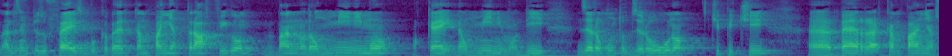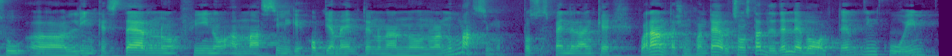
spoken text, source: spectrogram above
ad esempio su Facebook, per campagne a traffico vanno da un minimo, ok, da un minimo di 0.01 CPC eh, per campagna su uh, link esterno fino a massimi che ovviamente non hanno, non hanno un massimo. Posso spendere anche 40-50 euro. Ci sono state delle volte in cui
